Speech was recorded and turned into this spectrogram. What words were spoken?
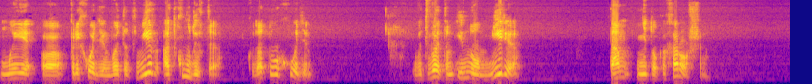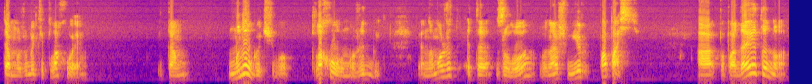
мы э, приходим в этот мир откуда-то, куда-то уходим. Вот в этом ином мире там не только хорошее, там может быть и плохое. И там много чего плохого может быть. И оно может, это зло, в наш мир попасть. А попадает оно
